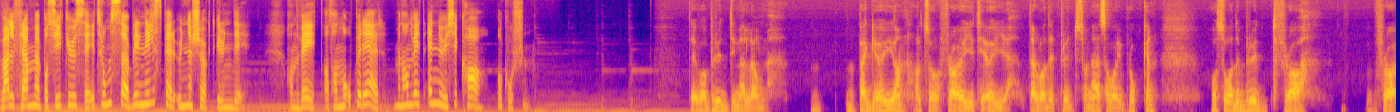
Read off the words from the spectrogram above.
Vel fremme på sykehuset i Tromsø blir Nils Per undersøkt grundig. Han vet at han må operere, men han vet ennå ikke hva og hvordan. Det var brudd mellom begge øyene, altså fra øye til øye. Der var det et brudd, så nesa var jo brukken. Og så var det brudd fra, fra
